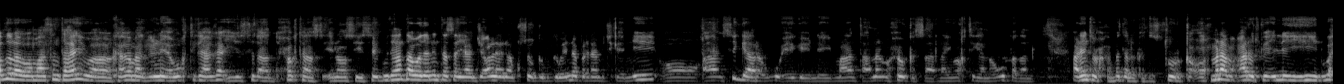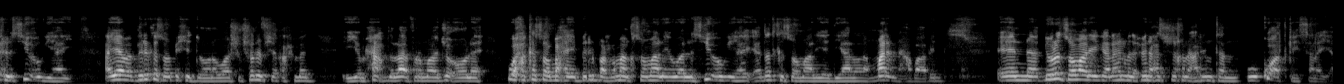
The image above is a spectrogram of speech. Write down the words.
cabdullahi waa mahadsan tahay waa kaaga mahadcelinaya waqtigaaga iyo sida aad xogtaas inoo siisay. Guud ahaan daawadan intaas ayaan jecelnay inaan ku soo gabagabayna barnaamijkeenii oo aan si gaara ugu eegeynay maanta annagoo xoogga saarnay waqtigeena ugu badan. Arrinta wax kabeddelka dastuurka oo xubnaha mucaaradku ay leeyihiin wax la sii ogyahay ayaaba beri ka soo bixi doona. Waa sheekh shariif sheekh axmed iyo maxaa cabdullaahi farmaajo oo leh waxa ka soo baxaya beri baarlamaanka soomaaliya waa la sii ogyahay ee dadka soomaaliyeed yaan la marin habaabin dowladda soomaaliya gaar ahaan madaxweyne xasan sheekhna arrintan wuu ku adkaysanaya.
